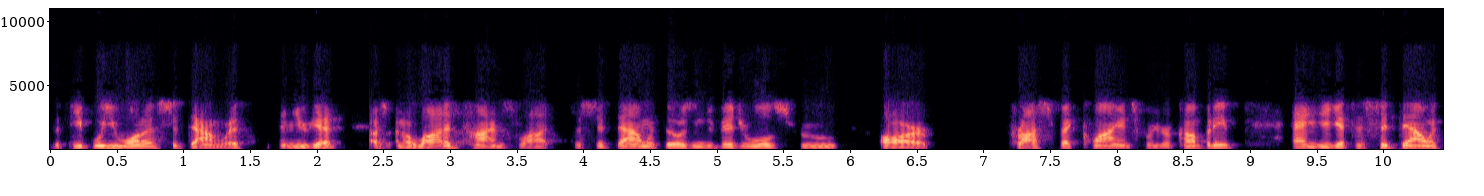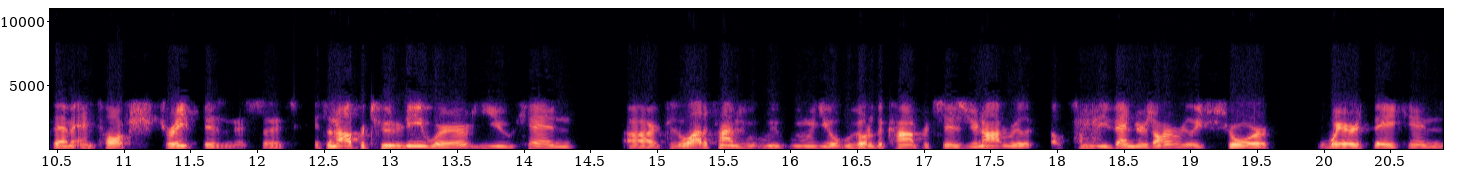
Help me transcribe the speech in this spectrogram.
the people you want to sit down with, and you get a, an allotted time slot to sit down with those individuals who are prospect clients for your company and you get to sit down with them and talk straight business. So it's, it's an opportunity where you can because uh, a lot of times we, when you we go to the conferences, you're not really some of the vendors aren't really sure where they can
